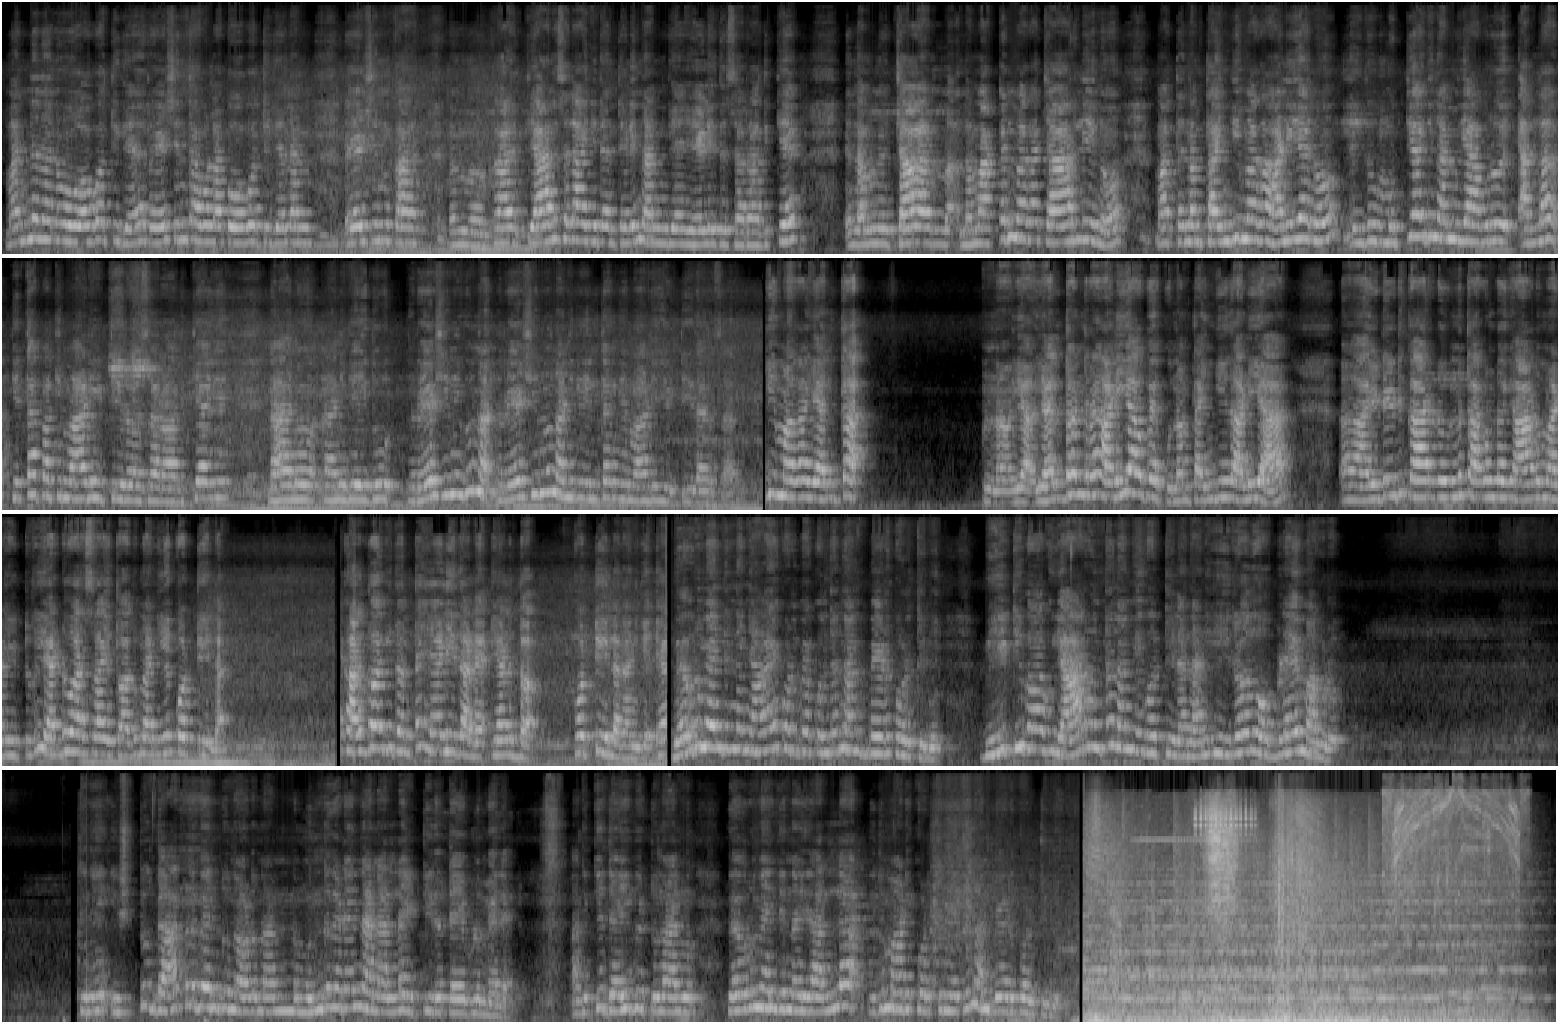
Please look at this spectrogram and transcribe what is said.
ಮೊನ್ನೆ ನಾನು ಹೋಗೋತ್ತಿಗೆ, ರೇಷನ್ ತಗೊಳಕ್ಕೆ ಹೋಗೋತ್ತಿಗೆ ನಾನು ರೇಷನ್ ಕ್ಯಾನ್ಸಲ್ ಆಗಿದೆ ಅಂತೇಳಿ ನನಗೆ ಹೇಳಿದ್ದು ಸರ್. ಅದಕ್ಕೆ ನಮ್ಮ ಚಾ, ನಮ್ಮ ಅಕ್ಕನ ಮಗ ಚಾರ್ಲಿನು, ಮತ್ತು ನಮ್ಮ ತಂಗಿ ಮಗ ಅಳಿಯನು, ಇದು ಮುಖ್ಯವಾಗಿ ನಮಗೆ ಅವರು ಎಲ್ಲ ಕಿತಾಪತಿ ಮಾಡಿ ಇಟ್ಟಿರೋ ಸರ್. ಅದಕ್ಕಾಗಿ ನಾನು ನನಗೆ ಇದು ರೇಷನಿಗೂ ನ, ರೇಷನು ನನಗೆ ಇಲ್ದಂಗೆ ಮಾಡಿ ಇಟ್ಟಿದ್ದಾರೆ ಸರ್. ಈ ಮಗ ಎಂತ ಎಲ್ದಂದ್ರೆ ಅಳಿಯ ಆಗಬೇಕು. ನಮ್ಮ ತಂಗಿದು ಅಳಿಯ ಐಡೆಂಟಿ ಕಾರ್ಡನ್ನು ತಗೊಂಡೋಗಿ ಹಾಡು ಮಾಡಿ ಇಟ್ಟರು ಎರಡು ವರ್ಷ ಆಯಿತು. ಅದು ನನಗೆ ಕೊಟ್ಟಿಲ್ಲ. ಕಳೆದೋಗಿದಂತ ಹೇಳಿದಾಳೆ ಎಳ್ದ. ಕೊಟ್ಟಿಲ್ಲ ನನಗೆ. ಗೌರ್ಮೆಂಟಿಂದ ನ್ಯಾಯ ಕೊಡಬೇಕು ಅಂತ ನಾನು ಬೇಡ್ಕೊಳ್ತೀನಿ. ಬಿ ಟಿ ಬಾಬು ಯಾರು ಅಂತ ನನಗೆ ಗೊತ್ತಿಲ್ಲ. ನನಗೆ ಇರೋದು ಒಬ್ಬಳೇ ಮಗಳು. ಇಷ್ಟು ದಾಖಲೆ ಬಂದು ನೋಡು. ನನ್ನ ಮುಂದ್ಗಡೆ ನಾನು ಅಲ್ಲ ಇಟ್ಟಿದ್ದೆ ಟೇಬಲ್ ಮೇಲೆ. ಅದಕ್ಕೆ ದಯವಿಟ್ಟು ನಾನು ಗೌರ್ಮೆಂಟಿಂದ ಇದೆಲ್ಲ ಇದು ಮಾಡಿಕೊಡ್ತೀನಿ ಅಂತ ನಾನು ಬೇಡ್ಕೊಳ್ತೀನಿ.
